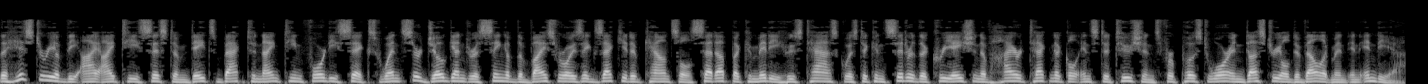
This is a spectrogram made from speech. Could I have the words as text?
The history of the IIT system dates back to 1946 when Sir Jogendra Singh of the Viceroy's Executive Council set up a committee whose task was to consider the creation of higher technical institutions for post-war industrial development in India.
